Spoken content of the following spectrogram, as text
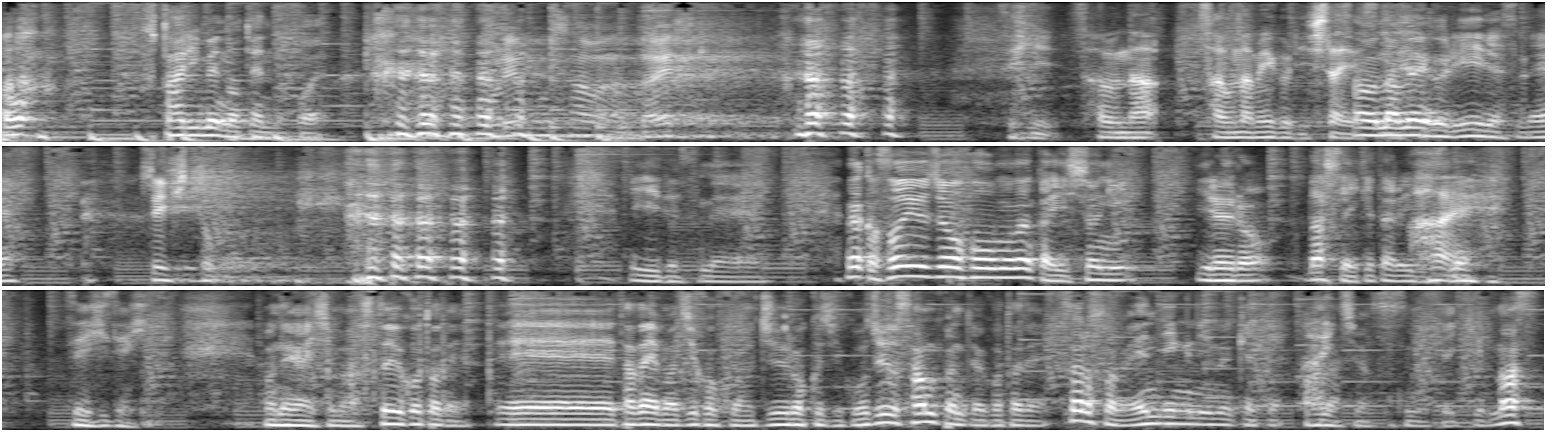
お二人目の天の声。俺もサウナ大好 ぜひサウナサウナ巡りしたいですね。サウナ巡りいいですね。き ぜひとも。いいですね。なんかそういう情報もなんか一緒にいろいろ出していけたらいいですね、はい。ぜひぜひ。お願いします。ということで、えーただいま時刻は16時53分ということでそろそろエンディングに向けてお話を進めていきます、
